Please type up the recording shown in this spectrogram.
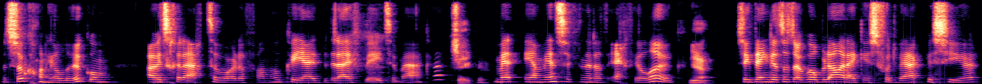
het is ook gewoon heel leuk om uitgedaagd te worden van hoe kun jij het bedrijf beter maken. zeker. Men- ja, mensen vinden dat echt heel leuk. Ja. Dus ik denk dat het ook wel belangrijk is voor het werkplezier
